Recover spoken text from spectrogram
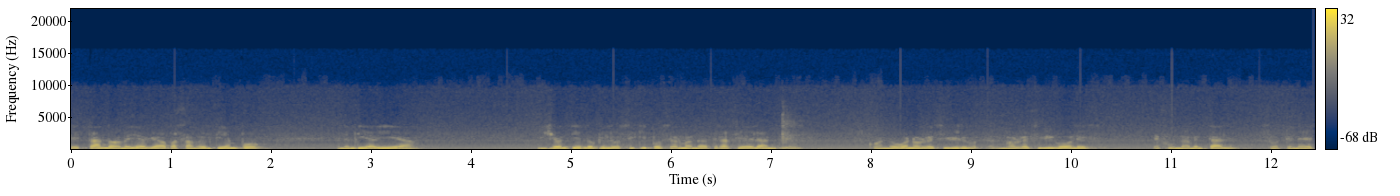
gestando a medida que va pasando el tiempo, en el día a día, y yo entiendo que los equipos se arman de atrás y adelante. Cuando vos no recibís, no recibís goles, es fundamental sostener,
